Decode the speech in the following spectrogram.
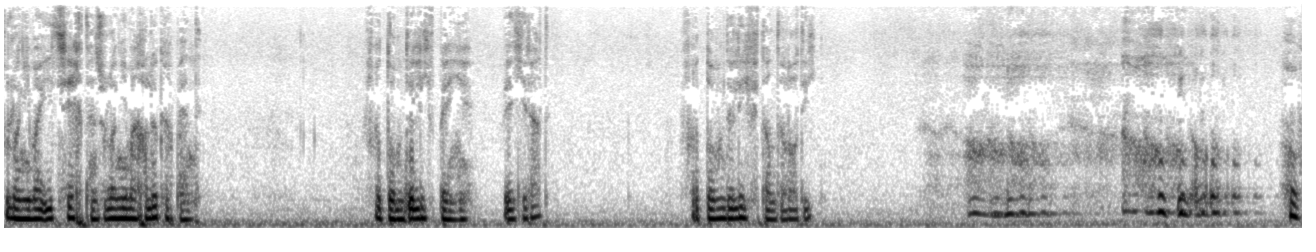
Zolang je maar iets zegt en zolang je maar gelukkig bent. Verdomde lief ben je, weet je dat? Verdomde lief, tante Lottie. Oh, no. Oh, no. Oh,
